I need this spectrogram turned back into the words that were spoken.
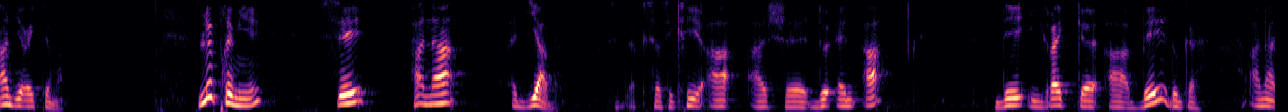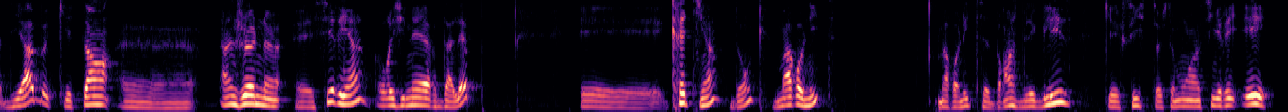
indirectement. Le premier, c'est Hana Diab. Ça s'écrit A-H-2-N-A. D-Y-A-B, donc Anna Diab, qui est un, euh, un jeune euh, syrien originaire d'Alep, chrétien, donc, maronite. Maronite, cette branche de l'Église qui existe justement en Syrie et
